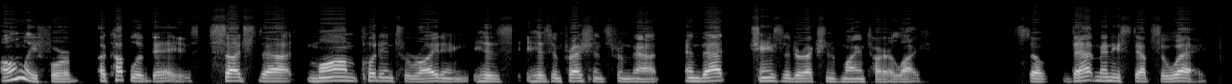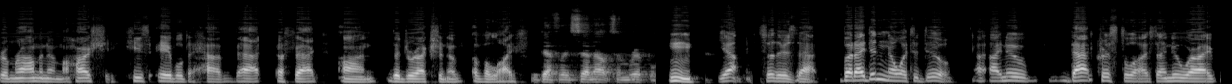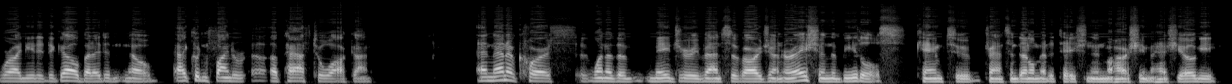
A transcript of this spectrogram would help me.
only for a couple of days, such that Maugham put into writing his, his impressions from that, and that changed the direction of my entire life. So that many steps away from Ramana Maharshi, he's able to have that effect on the direction of, of a life. You definitely sent out some ripple. Mm, yeah, so there's that. But I didn't know what to do. I, I, knew that crystallized. I knew where I where I needed to go, but I didn't know. I couldn't find a, a path to walk on. And then, of course, one of the major events of our generation, the Beatles, came to transcendental meditation in Maharishi Mahesh Yogi.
